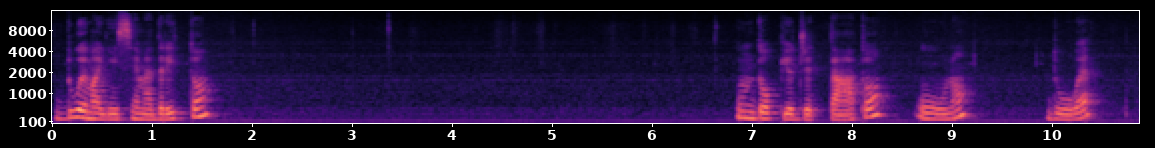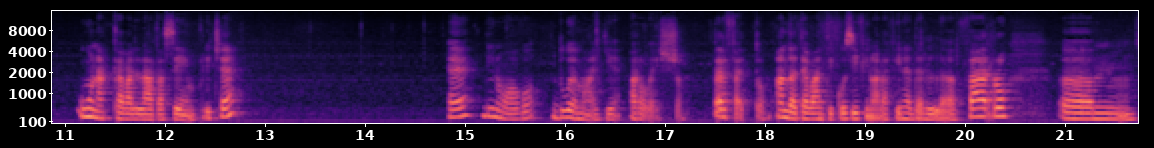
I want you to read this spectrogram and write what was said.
2 maglie insieme a dritto un doppio gettato 1 2 una cavallata semplice e di nuovo due maglie a rovescio. Perfetto andate avanti così fino alla fine del ferro um,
